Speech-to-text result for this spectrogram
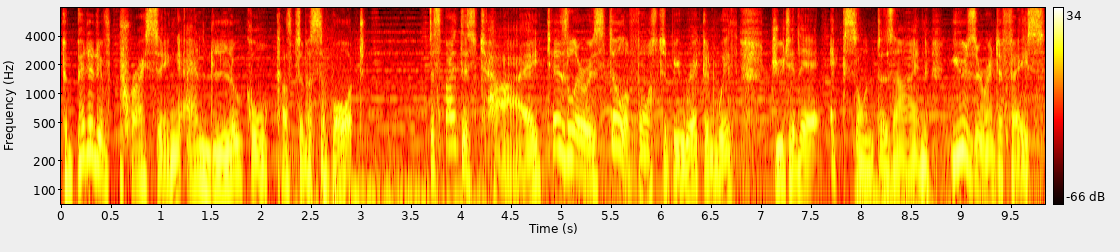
competitive pricing, and local customer support. Despite this tie, Tesla is still a force to be reckoned with due to their excellent design, user interface,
